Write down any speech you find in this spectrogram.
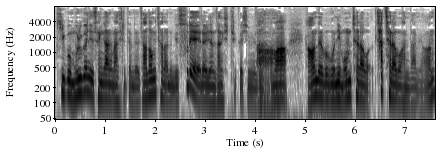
기구, 물건이 생각나실 텐데 자동차라든지 수레를 연상시킬 것입니다. 아. 아. 마 가운데 부분이 몸체라고, 차체라고 한다면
